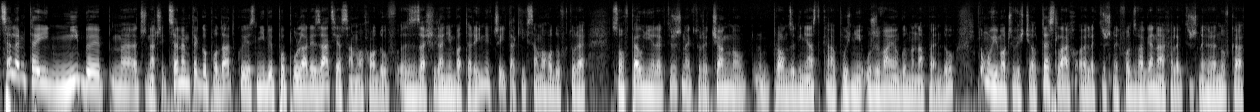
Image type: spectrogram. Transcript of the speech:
Celem tej niby, czy znaczy celem tego podatku jest niby popularyzacja samochodów z zasilaniem bateryjnych, czyli takich samochodów, które są w pełni elektryczne, które ciągną prąd z gniazdka, a później używają go na napędu. Tu mówimy oczywiście o Teslach, o elektrycznych Volkswagenach, elektrycznych Renówkach,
